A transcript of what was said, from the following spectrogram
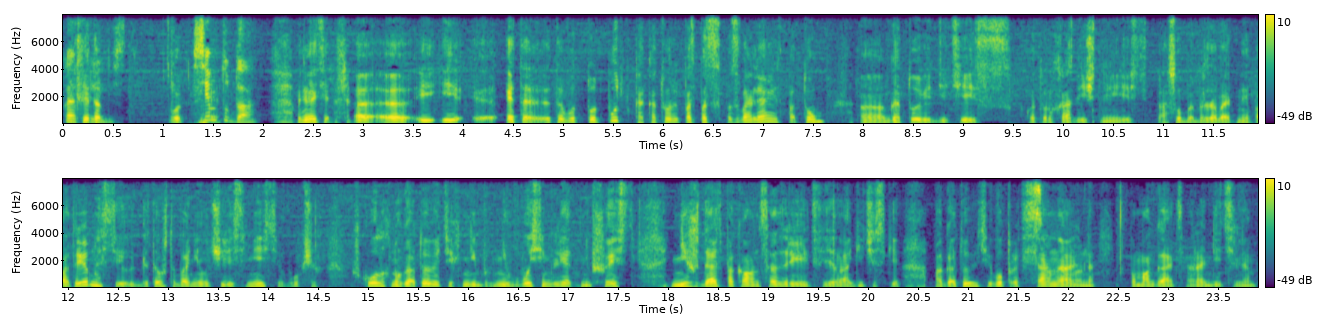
Какая это- прелесть. Вот. Всем туда. Понимаете, э, э, и, и, э, это, это вот тот путь, ко- который позволяет потом готовить детей, с- у которых различные есть особые образовательные потребности, для того, чтобы они учились вместе в общих школах, но готовить их не, не в 8 лет, не в 6, не ждать, пока он созреет физиологически, а готовить его профессионально, помогать родителям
